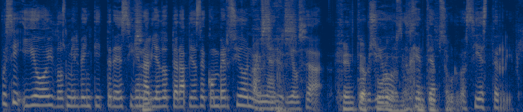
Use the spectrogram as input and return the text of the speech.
Pues sí, y hoy, 2023, siguen habiendo terapias de conversión, Iñaki. O sea, gente absurda. Gente absurda, sí es terrible.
